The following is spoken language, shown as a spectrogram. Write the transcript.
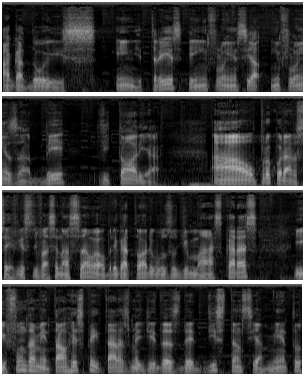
H2N3 e influenza, influenza B, Vitória. Ao procurar o serviço de vacinação, é obrigatório o uso de máscaras e fundamental respeitar as medidas de distanciamento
